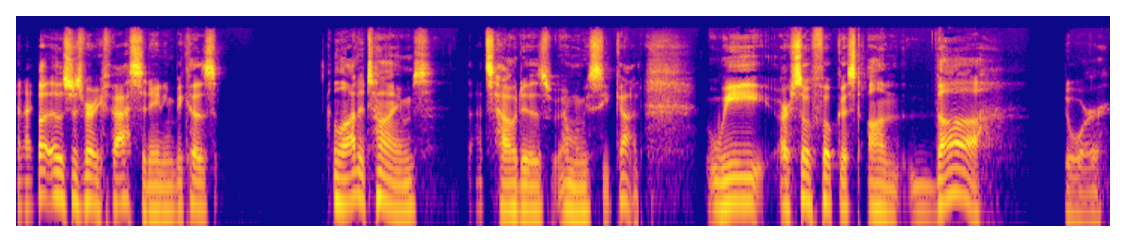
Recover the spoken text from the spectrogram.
And i thought it was just very fascinating because a lot of times that's how it is when we see god. We are so focused on the door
